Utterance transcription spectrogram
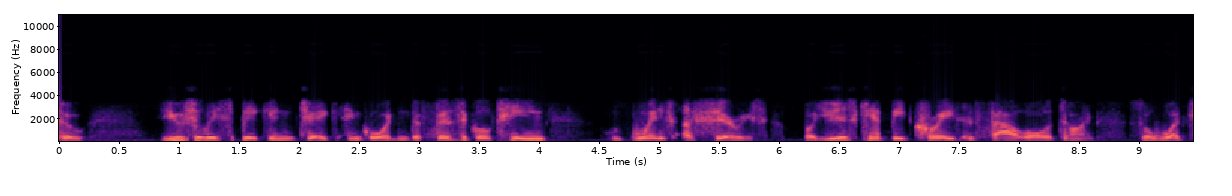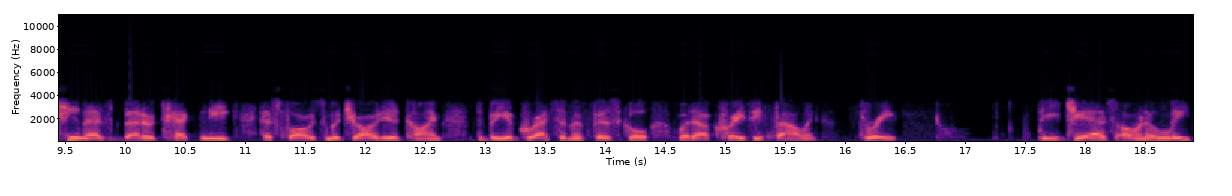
Two, usually speaking, Jake and Gordon, the physical team wins a series, but you just can't be crazy and foul all the time. So what team has better technique as far as the majority of the time to be aggressive and physical without crazy fouling? Three, the Jazz are an elite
